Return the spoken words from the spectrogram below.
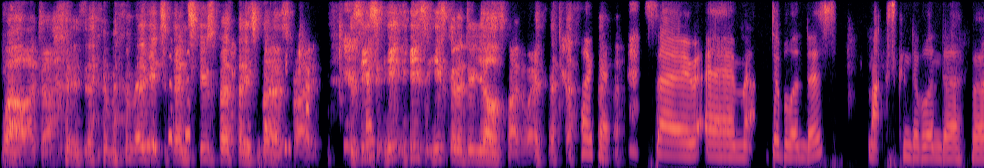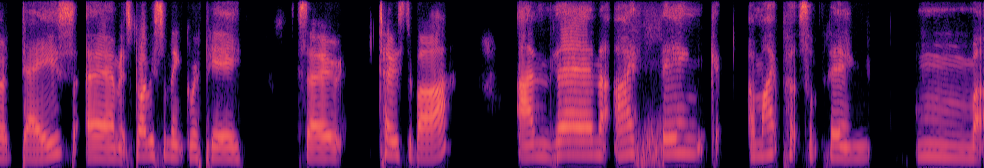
well, I don't, maybe it depends whose birthday's first, right? Because he's, he, he's, he's going to do yours, by the way. Okay. so um, double unders. Max can double under for days. Um, it's got to be something grippy. So toes to bar. And then I think I might put something, mm,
